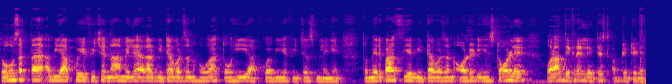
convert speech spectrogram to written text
तो हो सकता है अभी आपको ये फीचर ना मिले। अगर बीटा वर्जन होगा तो ही आपको अभी ये फीचर्स मिलेंगे। तो मेरे पास ये बीटा वर्जन ऑलरेडी इंस्टॉल्ड है और आप देख रहे हैं लेटेस्ट अपडेटेड है।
